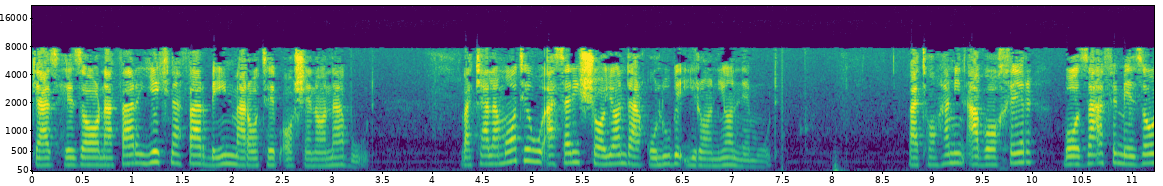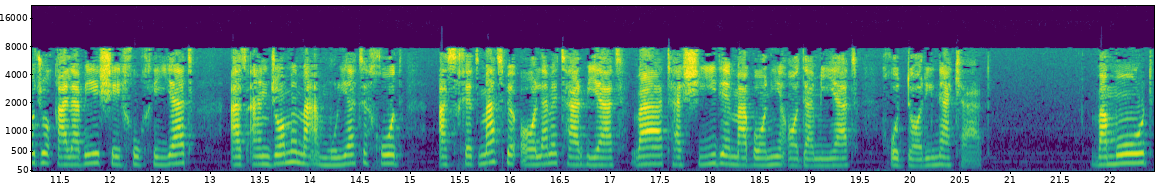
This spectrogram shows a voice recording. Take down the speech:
که از هزار نفر یک نفر به این مراتب آشنا نبود و کلمات او اثری شایان در قلوب ایرانیان نمود. و تا همین اواخر با ضعف مزاج و غلبه شیخوخیت از انجام مأموریت خود از خدمت به عالم تربیت و تشیید مبانی آدمیت خودداری نکرد و مرد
